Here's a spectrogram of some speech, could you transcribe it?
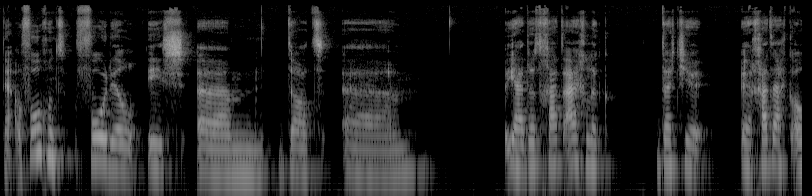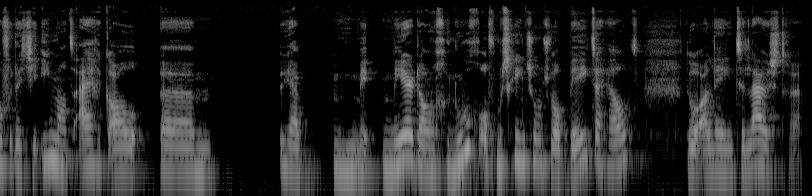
Nou, een volgend voordeel is um, dat, um, ja, dat gaat eigenlijk dat je uh, gaat eigenlijk over dat je iemand eigenlijk al um, ja, me meer dan genoeg, of misschien soms wel beter helpt, door alleen te luisteren.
